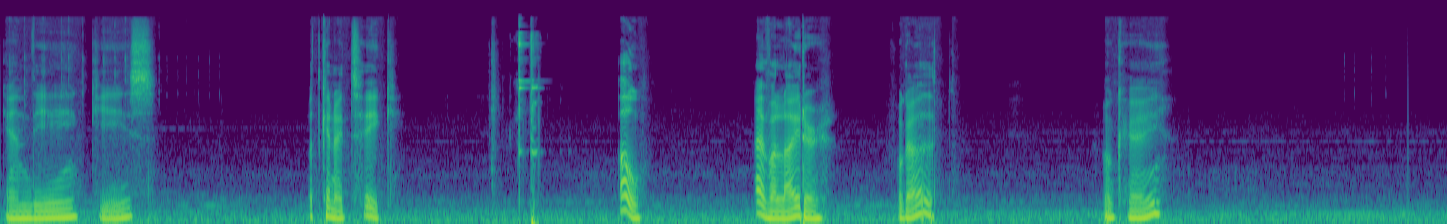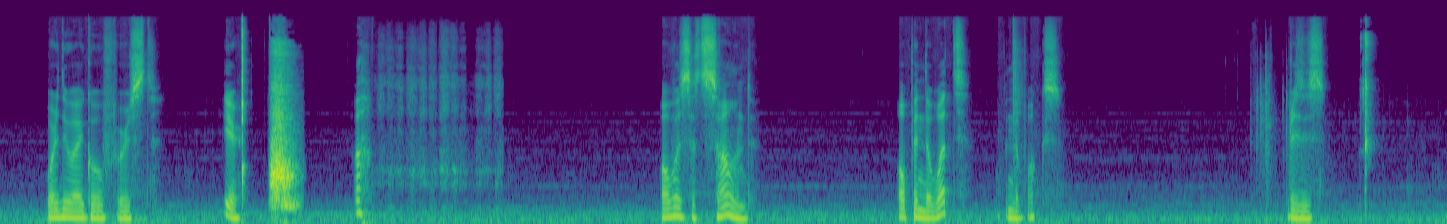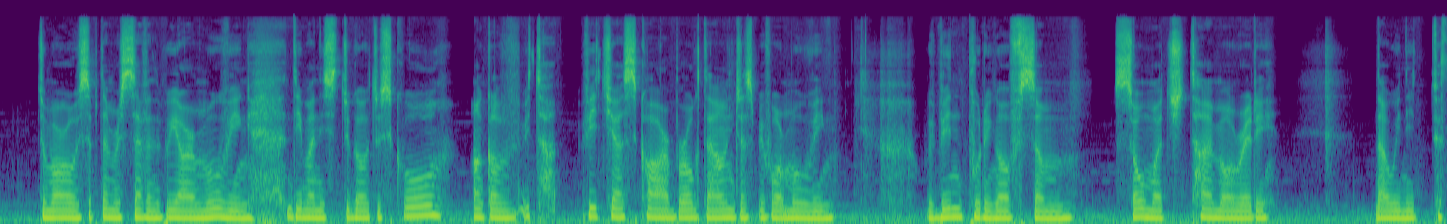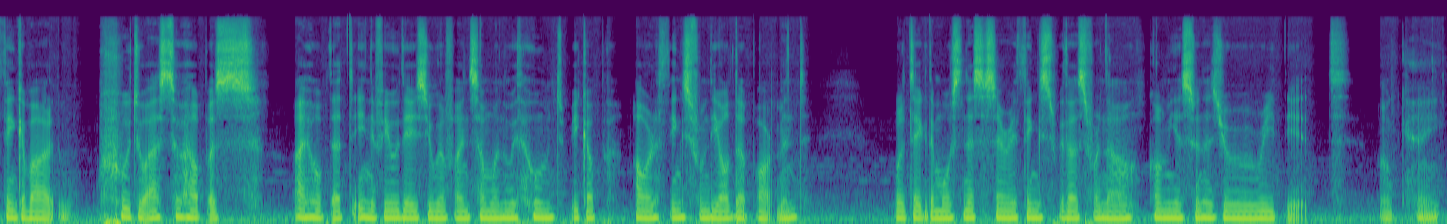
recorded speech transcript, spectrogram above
Candy, keys. What can I take? Oh! I have a lighter. Forgot. Okay. Where do I go first? Here. Ah. What was that sound? Open the what? Open the box. What is this? Tomorrow, is September 7th, we are moving. Dima needs to go to school. Uncle Vita Vitya's car broke down just before moving. We've been putting off some so much time already. Now we need to think about who to ask to help us. I hope that in a few days you will find someone with whom to pick up our things from the old apartment. We'll take the most necessary things with us for now. Call me as soon as you read it. Okay.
